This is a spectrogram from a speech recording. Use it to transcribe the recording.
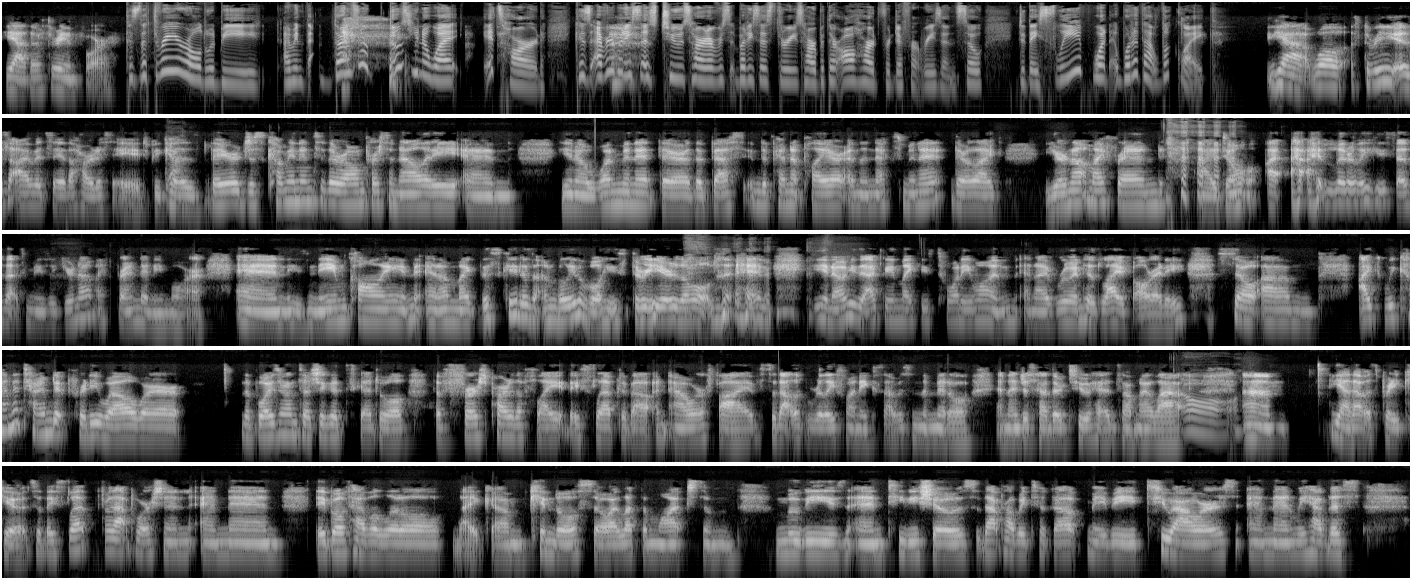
Yeah, they're three and four. Because the three year old would be. I mean, those are those. You know what? It's hard because everybody says two is hard. Everybody says three is hard, but they're all hard for different reasons. So, did they sleep? What What did that look like? Yeah, well, three is, I would say, the hardest age because yeah. they are just coming into their own personality. And, you know, one minute they're the best independent player, and the next minute they're like, you're not my friend. I don't, I, I literally, he says that to me. He's like, you're not my friend anymore. And he's name calling. And I'm like, this kid is unbelievable. He's three years old and, you know, he's acting like he's 21 and I've ruined his life already. So, um, I, we kind of timed it pretty well where the boys are on such a good schedule. The first part of the flight, they slept about an hour five. So that looked really funny because I was in the middle and I just had their two heads on my lap. Um, yeah, that was pretty cute. So they slept for that portion, and then they both have a little like um, Kindle. So I let them watch some movies and TV shows. That probably took up maybe two hours, and then we have this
